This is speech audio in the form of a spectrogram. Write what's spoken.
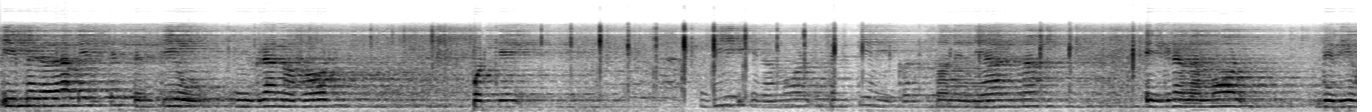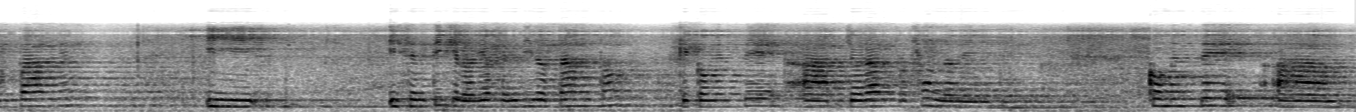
Y verdaderamente sentí un, gran horror porque vi el amor, sentí en mi corazón, en mi alma, el gran amor de Dios Padre y, y sentí que lo había ofendido tanto que comencé a llorar profundamente. Comencé a,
